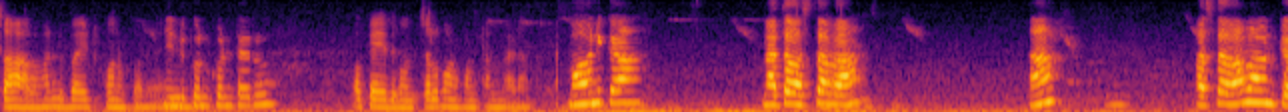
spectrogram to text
చాలా మంది బయట కొనుక్కోలేదు ఎన్ని కొనుక్కుంటారు? ఒక ఐదు గుంతలు కొనుక్కుంటాం మేడం. మౌనిక నాతో వస్తావా? వస్తావా మౌనిక?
